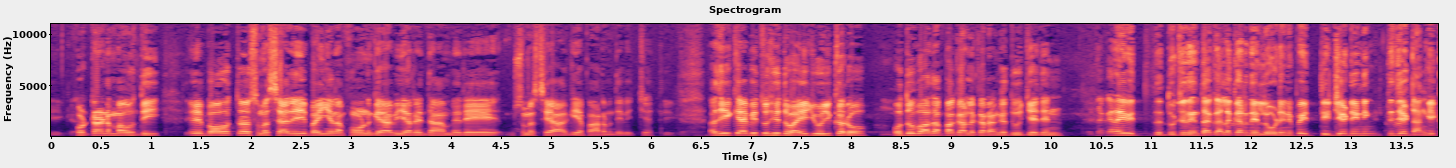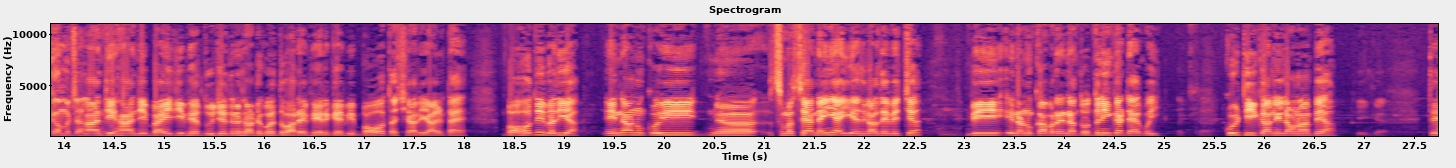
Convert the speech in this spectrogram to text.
ਖੁਰਦੀ ਫੁੱਟ ਐਂਡ ਮਾਊਥ ਦੀ। ਇਹ ਬਹੁਤ ਸਮੱਸਿਆ ਦੀ ਸੀ ਬਾਈਆਂ ਦਾ ਫੋਨ ਗਿਆ ਵੀ ਯਾਰ ਇਦਾਂ ਮੇਰੇ ਸਮੱਸਿਆ ਆ ਗਈ ਹੈ ਫਾਰਮ ਦੇ ਵਿੱਚ। ਅਸੀਂ ਕਿਹਾ ਵੀ ਤੁਸੀਂ ਦਵਾਈ ਯੂਜ਼ ਕਰੋ ਉਦੋਂ ਬਾਅਦ ਆਪਾਂ ਗੱਲ ਕਰਾਂਗੇ ਦੂਜੇ ਦਿਨ। ਇਹ ਤਾਂ ਕਹਿੰਦੇ ਵੀ ਦੂਜੇ ਦਿਨ ਤਾਂ ਗੱਲ ਕਰਨ ਦੀ ਲੋੜ ਹੀ ਨਹੀਂ ਪਈ ਤੀਜੇ ਦਿਨ ਹੀ- ਤੀਜੇ ਡੰਗ ਹੀ ਕੰਮ ਚੱਲ ਹਾਂਜੀ ਹਾਂਜੀ ਬਾਈ ਜੀ ਫਿਰ ਦੂਜੇ ਦਿਨ ਸਾਡੇ ਕੋਲ ਦੁਬਾਰੇ ਫੇਰ ਗਏ ਵੀ ਬਹੁਤ ਅੱਛਾ ਰਿਜ਼ਲਟ ਹੈ। ਬਹੁਤ ਹੀ ਵਧੀਆ। ਇਹਨਾਂ ਨੂੰ ਕੋਈ ਸਮੱਸਿਆ ਨਹੀਂ ਆਈ ਇਸ ਗੱਲ ਦੇ ਵਿੱਚ ਵੀ ਇਹਨਾਂ ਨੂੰ ਕਬਰ ਇਹਨਾਂ ਦੁੱਧ ਨਹੀਂ ਘਟਿਆ ਕੋਈ। ਕੋਈ ਟੀਕਾ ਨਹੀਂ ਲਾਉਣਾ ਪਿਆ। ਠੀਕ ਹੈ। ਤੇ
